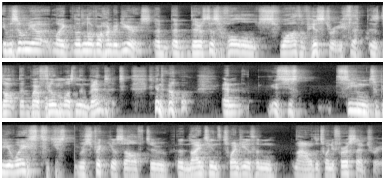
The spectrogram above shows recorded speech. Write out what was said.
it was only a, uh, like a little over 100 years and, and, there's this whole swath of history that is not that where film wasn't invented you know and it's just seemed to be a waste to just restrict yourself to the 19th 20th and now the 21st century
